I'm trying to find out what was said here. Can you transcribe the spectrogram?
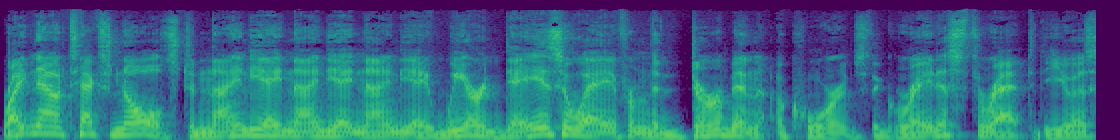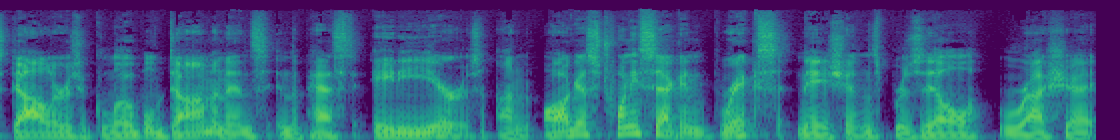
Right now, text Knowles to 989898. We are days away from the Durban Accords, the greatest threat to the U.S. dollar's global dominance in the past 80 years. On August 22nd, BRICS nations, Brazil, Russia,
